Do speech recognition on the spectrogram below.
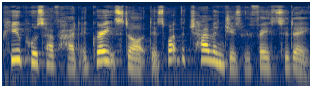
Pupils have had a great start despite the challenges we face today.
